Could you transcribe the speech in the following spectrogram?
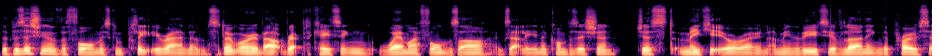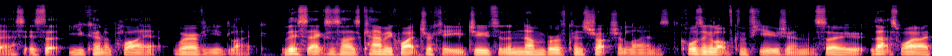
The positioning of the form is completely random, so don't worry about replicating where my forms are exactly in a composition. Just make it your own. I mean, the beauty of learning the process is that you can apply it wherever you'd like. This exercise can be quite tricky due to the number of construction lines, causing a lot of confusion. So that's why I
